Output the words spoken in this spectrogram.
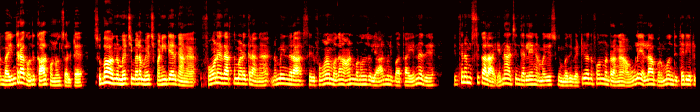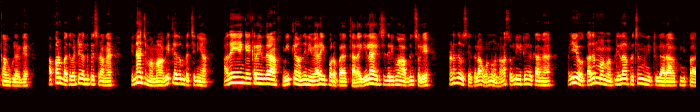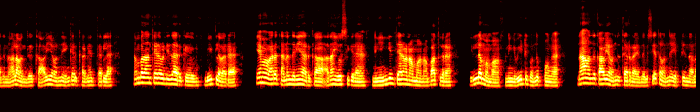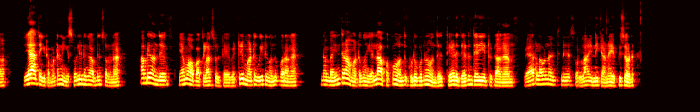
நம்ம இந்திராவுக்கு வந்து கால் பண்ணணும்னு சொல்லிட்டு சுபா வந்து முயற்சி மேலே முயற்சி பண்ணிக்கிட்டே இருக்காங்க. ஃபோனை எதார்த்தமாக எடுக்கிறாங்க. நம்ம இந்திரா சரி ஃபோனை முதல்ல ஆன் பண்ணணும்னு சொல்லி ஆன் பண்ணி பார்த்தா என்னது? இத்தனை மிஸ்டு காலா என்ன ஆச்சுன்னு தெரியலங்கிற மாதிரி யோசிக்கும் போது வெற்றி வந்து ஃபோன் பண்ணுறாங்க அவங்களும் எல்லா அப்புறமும் வந்து தேடிட்டு இருக்காங்க போல இருக்கு. அப்பான்னு பார்த்து வெற்றி வந்து பேசுகிறாங்க என்னாச்சு மாமா? வீட்டில் எதுவும் பிரச்சனையா? அதை ஏன் கேட்குற இந்திரா? வீட்டில் வந்து நீ வேலைக்கு போகிறப்ப தலைகீழ ஆயிடுச்சு தெரியுமா? அப்படின்னு சொல்லி நடந்த விஷயத்தெல்லாம் ஒன்று ஒன்றா சொல்லிக்கிட்டே இருக்காங்க. ஐயோ கதிர் மாமா இப்படிலாம் பிரச்சனை பண்ணிட்டு இருக்காரா? இப்போ அதனால வந்து காவியா வந்து எங்கே இருக்கானே தெரில நம்ம தான் தேட வேண்டியதாக இருக்குது வீட்டில் வேற. ஏமா வேற தன்னந்தனியாக இருக்கா? அதான் யோசிக்கிறேன். நீங்கள் எங்கேயும் தேட வேணாம்மா. நான் பார்த்துக்கிறேன் இல்லை மாமா நீங்கள் வீட்டுக்கு வந்து போங்க. நான் வந்து காவியா வந்து தேடுறேன். இந்த விஷயத்த வந்து எப்படி இருந்தாலும் ஜெயாத்தைக்கிட்ட மட்டும் நீங்கள் சொல்லிவிடுங்க அப்படின்னு சொன்னேன் அப்படியே வந்து ஏமாவை பார்க்கலாம்னு சொல்லிட்டு வெற்றி மாட்டுக்கு வீட்டுக்கு வந்து போகிறாங்க நம்ம இந்திரா மாட்டுக்கும் எல்லா பக்கமும் வந்து குடுக்குன்னு வந்து தேடு தேடுன்னு தேடிட்டு இருக்காங்க. வேறு லெவலில் இருந்துச்சுன்னே சொல்லலாம் இன்றைக்கான எபிசோடு.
